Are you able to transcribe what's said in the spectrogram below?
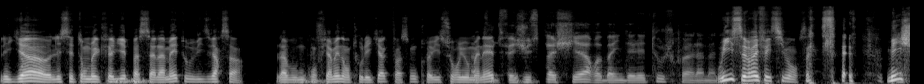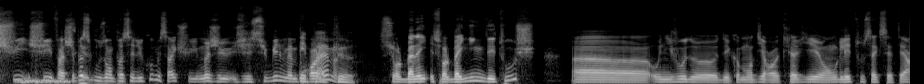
les gars, euh, laissez tomber le clavier, passez à la manette ou vice versa. Là, vous me confirmez dans tous les cas que de toute façon, clavier souris ou Ah, Tu manette. te fais juste pas chier à rebinder les touches quoi à la manette. Oui, c'est vrai, effectivement. mais je suis, je suis, enfin, je sais pas ce que vous en pensez du coup, mais c'est vrai que je suis, moi, j'ai subi le même Et problème que. sur le, sur le binding des touches, euh, au niveau de, des comment dire, claviers anglais, tout ça, etc.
